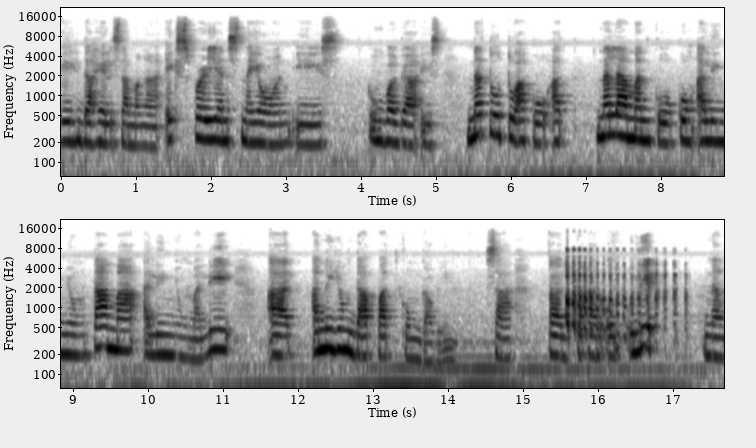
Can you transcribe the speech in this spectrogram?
eh, dahil sa mga experience na yon is, kumbaga is, natuto ako at nalaman ko kung alin yung tama, alin yung mali, at ano yung dapat kong gawin sa pagkakaroon ulit ng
